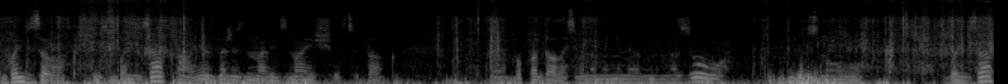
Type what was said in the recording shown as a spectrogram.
Бальзак. Щось бальзак. А, я навіть навіть знаю, що це так. Е, Попадалась. Вона мені неодноразово. Знову бальзак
